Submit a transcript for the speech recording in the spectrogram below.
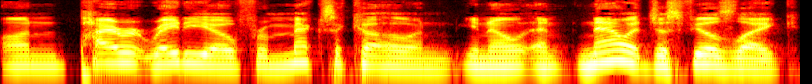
on pirate radio from Mexico, and you know, and now it just feels like,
